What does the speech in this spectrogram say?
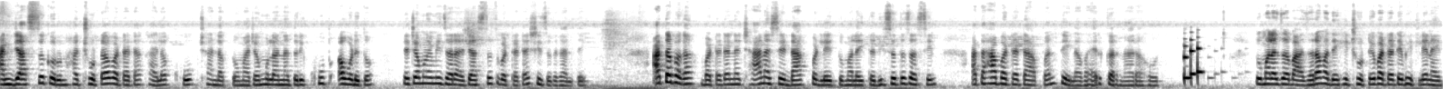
आणि जास्त करून हा छोटा बटाटा खायला खूप छान लागतो. माझ्या मुलांना तरी खूप आवडतो. त्याच्यामुळे मी जरा जास्तच बटाटा शिजत घालते. आता बघा बटाट्यांना छान असे डाग पडले तुम्हाला इथं दिसतच असेल. आता हा बटाटा आपण तेलाबाहेर करणार आहोत. तुम्हाला जर बाजारामध्ये हे छोटे बटाटे भेटले नाहीत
